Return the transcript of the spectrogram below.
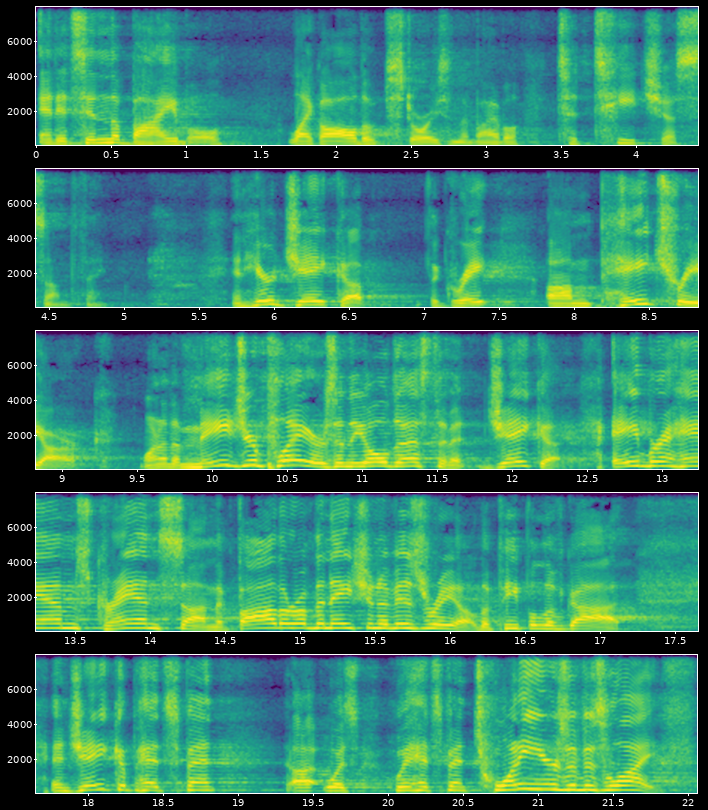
And it's in the Bible, like all the stories in the Bible, to teach us something. And here, Jacob, the great um, patriarch, one of the major players in the Old Testament, Jacob, Abraham's grandson, the father of the nation of Israel, the people of God. And Jacob had spent, uh, was, had spent 20 years of his life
